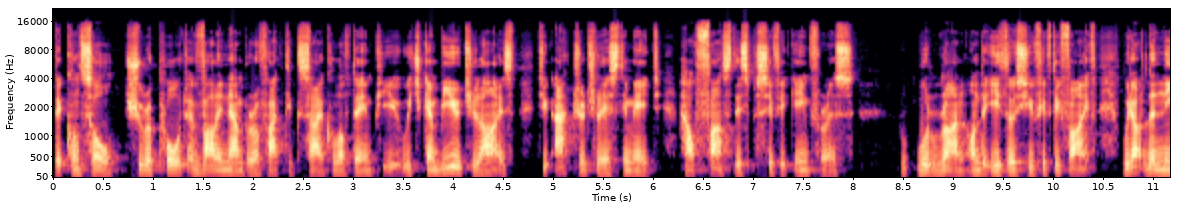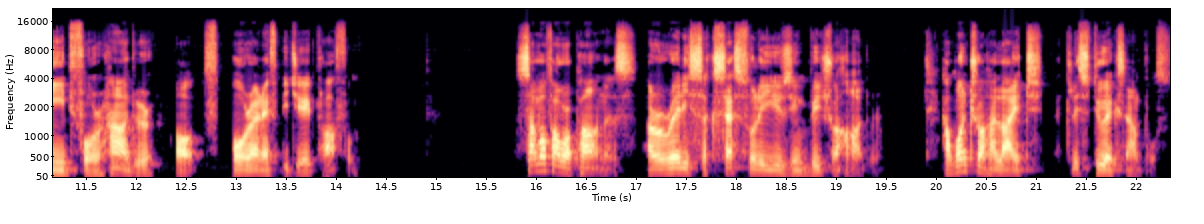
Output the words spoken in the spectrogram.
the console should report a valid number of active cycle of the NPU, which can be utilized to accurately estimate how fast this specific inference would run on the Ethos U55 without the need for hardware or an FPGA platform. Some of our partners are already successfully using virtual hardware. I want to highlight at least two examples.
